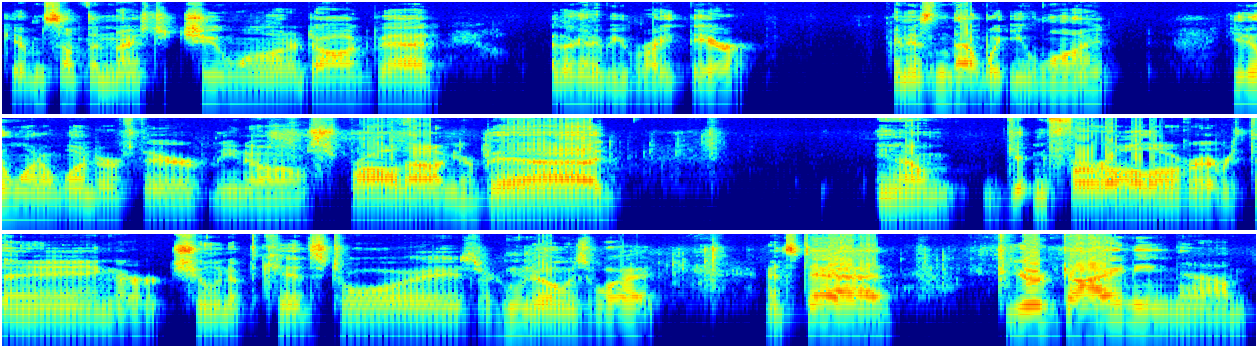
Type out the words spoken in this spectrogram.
Give them something nice to chew on, a dog bed, and they're going to be right there. And isn't that what you want? You don't want to wonder if they're, you know, sprawled out in your bed, you know, getting fur all over everything or chewing up the kids' toys or who knows what. Instead, you're guiding them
